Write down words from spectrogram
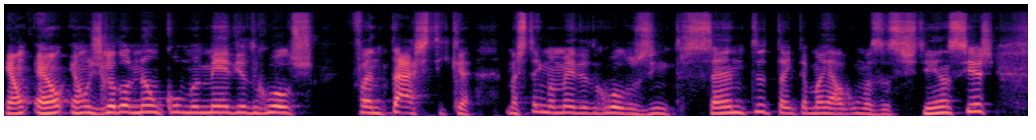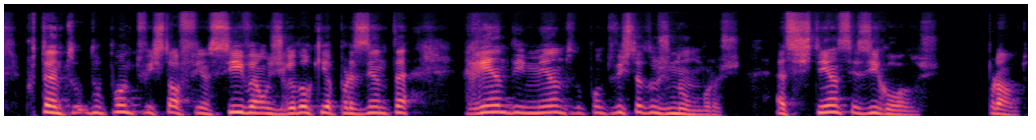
É um, é, um, é um jogador não com uma média de golos fantástica, mas tem uma média de golos interessante, tem também algumas assistências. Portanto, do ponto de vista ofensivo, é um jogador que apresenta rendimento do ponto de vista dos números, assistências e golos. Pronto,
